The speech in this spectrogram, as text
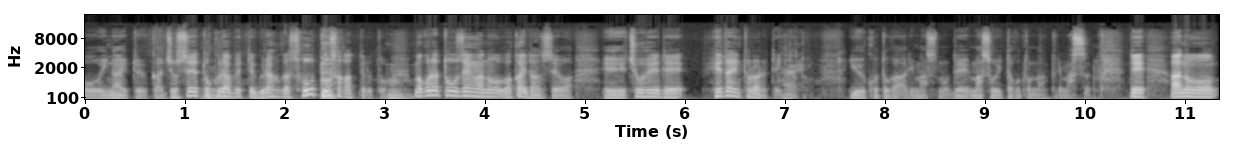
おいないというか女性と比べてグラフが相当下がっていると、まあ、これは当然あの若い男性は、えー徴兵で兵隊に取られていたということがありますので、まあ、そういったことになっております。であの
